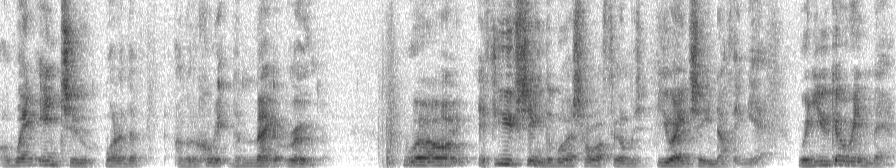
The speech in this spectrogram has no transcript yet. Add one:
I went into one of the, I'm going to call it the maggot room. Well, if you've seen the worst horror films, you ain't seen nothing yet. When you go in there,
